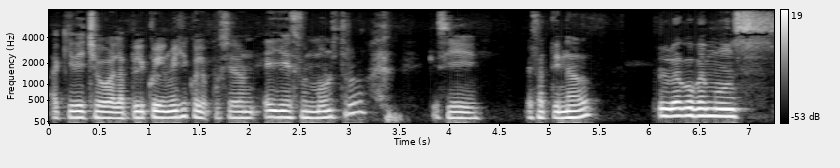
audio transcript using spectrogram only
Aquí, de hecho, a la película en México le pusieron Ella es un monstruo, que sí es atinado. Luego vemos,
